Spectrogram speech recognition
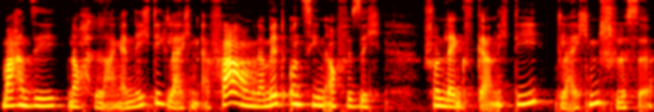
machen sie noch lange nicht die gleichen Erfahrungen damit und ziehen auch für sich schon längst gar nicht die gleichen Schlüsse.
